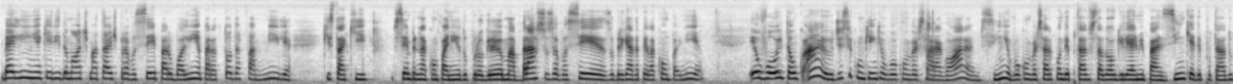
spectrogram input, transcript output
Belinha querida, uma ótima tarde para você, para o Bolinha, para toda a família que está aqui sempre na companhia do programa. Abraços a vocês, obrigada pela companhia. Eu vou então. Ah, eu disse com quem que eu vou conversar agora? Sim, eu vou conversar com o deputado estadual Guilherme Pazin, que é deputado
